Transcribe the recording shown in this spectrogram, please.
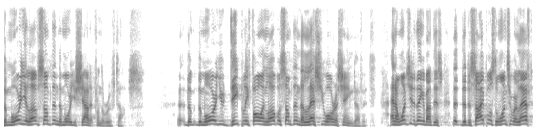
The more you love something, the more you shout it from the rooftops. The, the more you deeply fall in love with something, the less you are ashamed of it. And I want you to think about this the, the disciples, the ones who were left,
